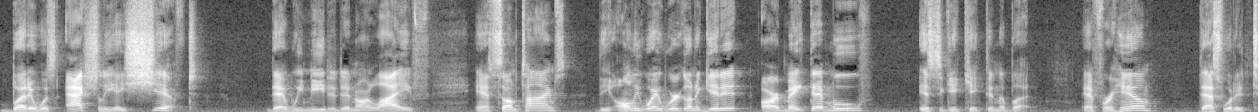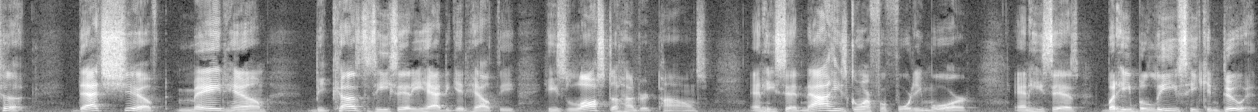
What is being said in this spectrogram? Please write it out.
but it was actually a shift that we needed in our life. And sometimes the only way we're going to get it or make that move is to get kicked in the butt. And for him, that's what it took. That shift made him, because he said he had to get healthy, he's lost 100 pounds. And he said now he's going for 40 more. And he says, but he believes he can do it.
